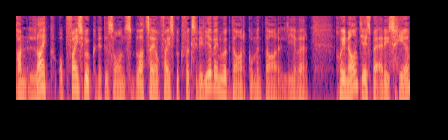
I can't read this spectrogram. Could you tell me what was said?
gaan like op Facebook. Dit is ons bladsy op Facebook Fix vir die Lewe en ook daar kommentaar lewer. Goeienaand, jy's by RSG.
